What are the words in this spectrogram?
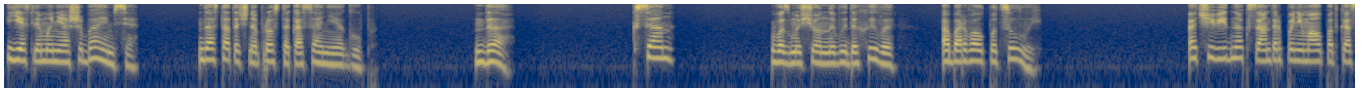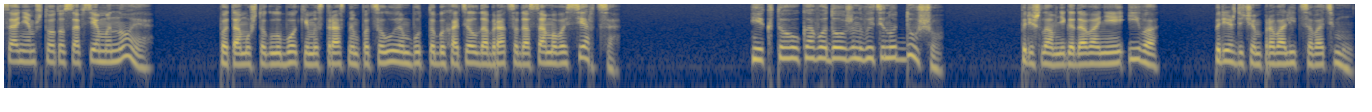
если мы не ошибаемся, достаточно просто касания губ. Да. Ксан, возмущенный выдох Ивы, оборвал поцелуй. Очевидно, Ксандр понимал под касанием что-то совсем иное, потому что глубоким и страстным поцелуем будто бы хотел добраться до самого сердца. И кто у кого должен вытянуть душу? Пришла в негодование Ива, прежде чем провалиться во тьму.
